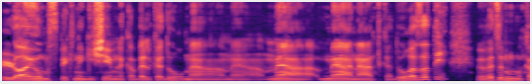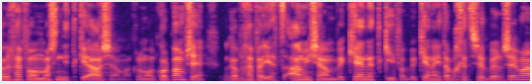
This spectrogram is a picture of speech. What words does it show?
לא היו מספיק נגישים לקבל כדור מה- מה- מה- מההנעת כדור הזאת, ובעצם מכבי חיפה ממש נתקעה שם. כלומר, כל פעם שמכבי חיפה יצאה משם וכן התקיפה וכן הייתה בחצי של באר שבע,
